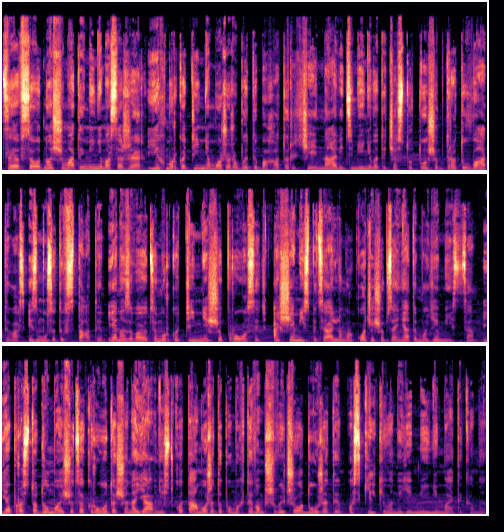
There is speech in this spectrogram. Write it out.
Це все одно, що мати міні-масажер. Їх муркотіння може робити багато речей, навіть змінювати частоту, щоб дратувати вас і змусити встати. Я називаю це муркотіння, що просить, а ще мій спеціально муркоче, щоб зайняти моє місце. Я просто думаю, що це круто, що наявність кота може допомогти вам швидше одужати, оскільки вони є міні-медиками.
